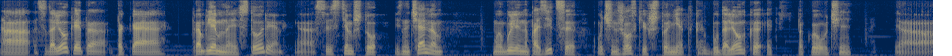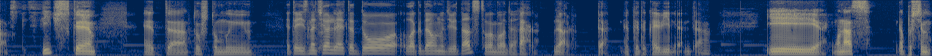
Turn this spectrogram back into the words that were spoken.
А с это такая проблемная история а, в связи с тем, что изначально мы были на позициях очень жестких, что нет, как бы удаленка — это такое очень а, специфическое. Это то, что мы... Это изначально это до локдауна 2019 года? Да, да, да, как это ковида, да. И у нас, допустим,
